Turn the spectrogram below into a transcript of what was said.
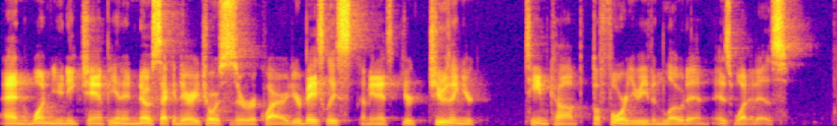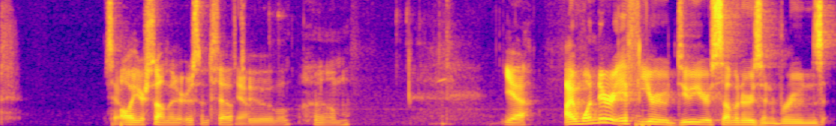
and one unique champion and no secondary choices are required you're basically i mean it's you're choosing your team comp before you even load in is what it is. So all your summoners and stuff yeah. too. Um, yeah. I wonder if you do your summoners and runes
